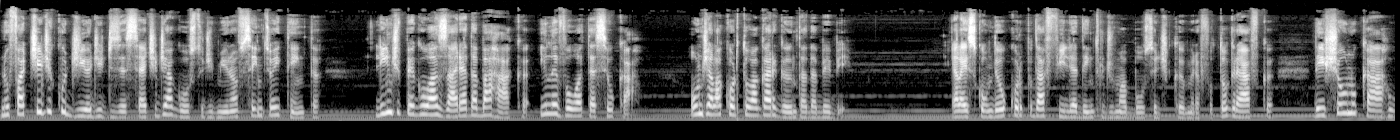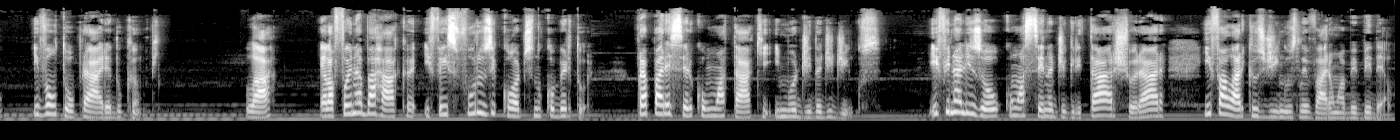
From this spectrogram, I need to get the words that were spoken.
No fatídico dia de 17 de agosto de 1980, Lindy pegou a Zária da barraca e levou até seu carro, onde ela cortou a garganta da bebê. Ela escondeu o corpo da filha dentro de uma bolsa de câmera fotográfica, deixou no carro e voltou para a área do camping. Lá, ela foi na barraca e fez furos e cortes no cobertor, para parecer com um ataque e mordida de dingos. E finalizou com a cena de gritar, chorar e falar que os dingos levaram a bebê dela.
